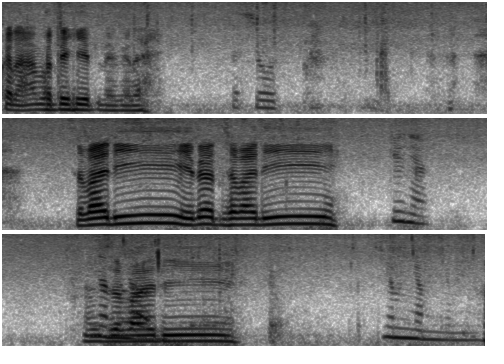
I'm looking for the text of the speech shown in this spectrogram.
กระดาษบัตรเห็ดเลยก็ได้กระสด สบายดีเดินสบายดีกินหยังสบายดียำยำยำยท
